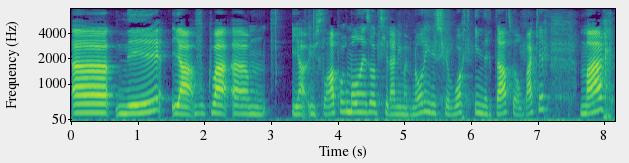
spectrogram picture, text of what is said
uh, nee, ja, qua um, ja, je slaaphormoon en zo heb je dat niet meer nodig. Dus je wordt inderdaad wel wakker. Maar uh,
